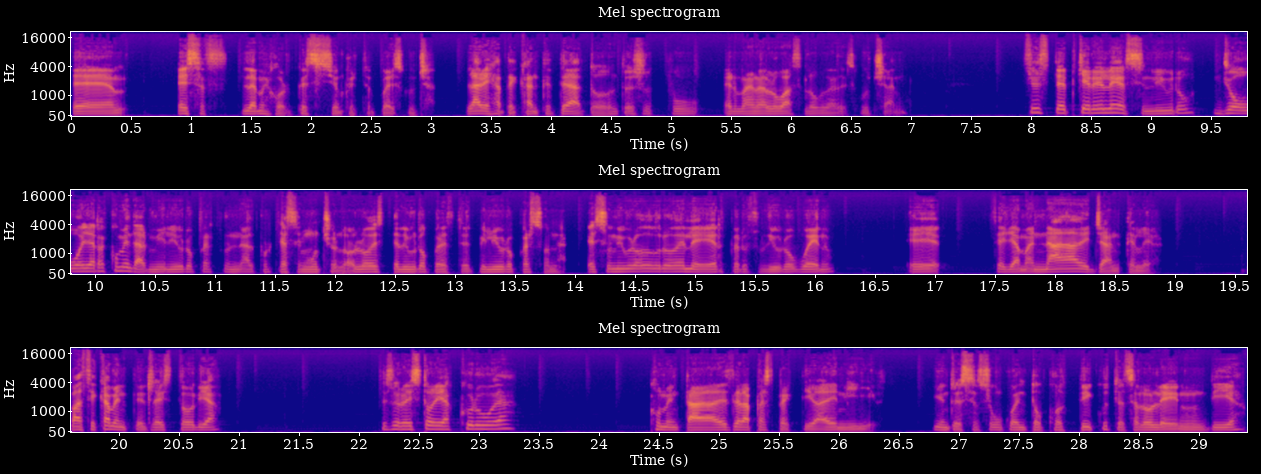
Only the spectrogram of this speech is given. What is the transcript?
Em, esa es la mejor decisión que usted puede escuchar. La vieja te canta y te da todo, entonces tu hermana lo vas a lograr escuchando. Si usted quiere leerse un libro, yo voy a recomendar mi libro personal porque hace mucho no lo de este libro, pero este es mi libro personal. Es un libro duro de leer, pero es un libro bueno. Eh, se llama Nada de Jan. Básicamente es la historia, es una historia cruda comentada desde la perspectiva de niños. Y entonces es un cuento cortico, usted se lo lee en un día,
